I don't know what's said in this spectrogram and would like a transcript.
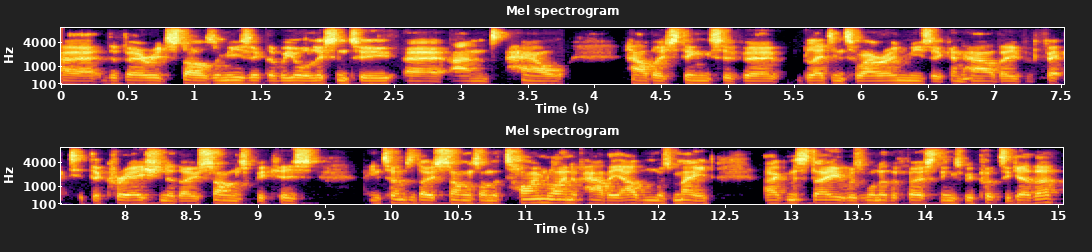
uh, the varied styles of music that we all listen to uh, and how how those things have uh, bled into our own music and how they've affected the creation of those songs. Because in terms of those songs on the timeline of how the album was made, Agnus Dei was one of the first things we put together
